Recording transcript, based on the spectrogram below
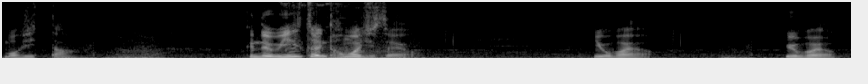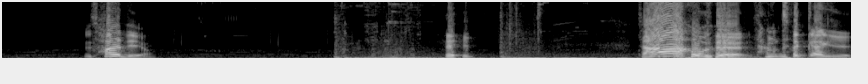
멋있다. 근데 윈스턴이 더 멋있어요. 이거 봐요. 이거 봐요. 사야 돼요. 자 오늘 상자 까기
